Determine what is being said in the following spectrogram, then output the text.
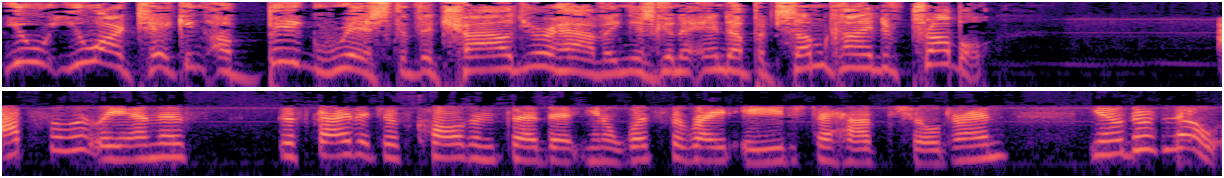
You, you are taking a big risk that the child you're having is going to end up at some kind of trouble. Absolutely. And this, this guy that just called and said that, you know, what's the right age to have children? You know, there's no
